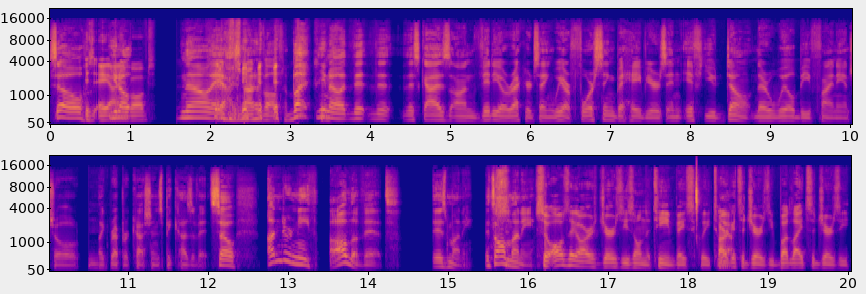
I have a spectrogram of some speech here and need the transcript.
So Is AI you know, involved? no, AI is not involved. But you know, the, the this guy's on video record saying we are forcing behaviors, and if you don't, there will be financial Mm. like repercussions because of it. So underneath all of it is money. It's all money. So all they are is jerseys on the team, basically. Target's a jersey, Bud Light's a jersey.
